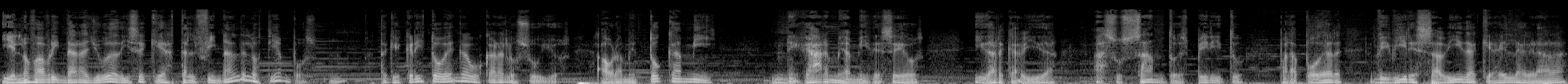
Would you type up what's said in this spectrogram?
Y Él nos va a brindar ayuda, dice que hasta el final de los tiempos, hasta que Cristo venga a buscar a los suyos. Ahora me toca a mí negarme a mis deseos y dar cabida a su Santo Espíritu para poder vivir esa vida que a Él le agrada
